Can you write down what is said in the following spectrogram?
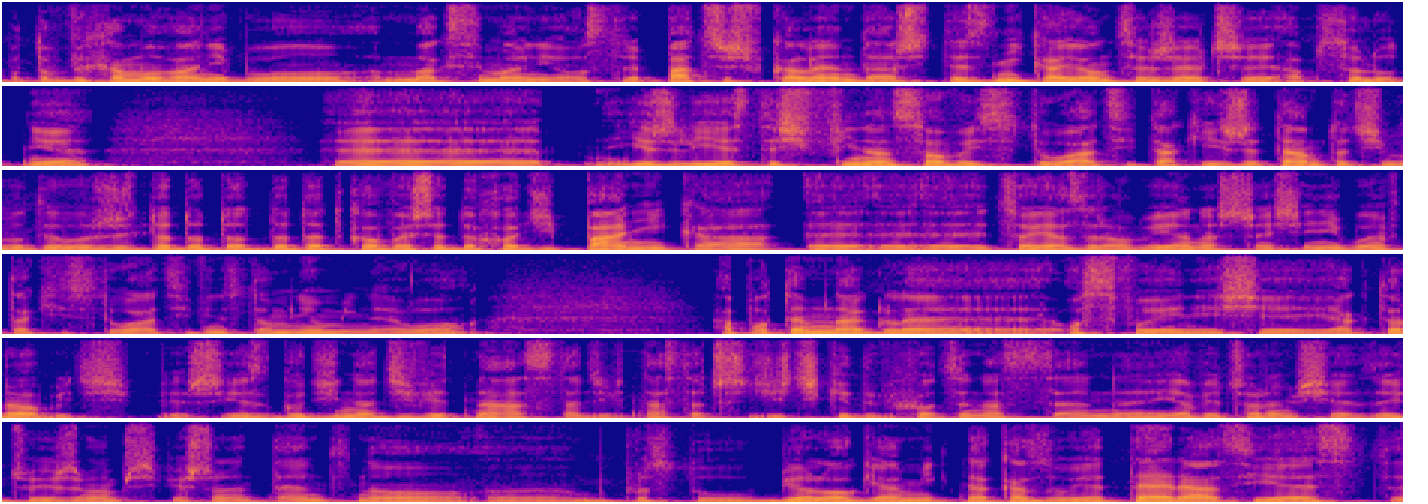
bo to wyhamowanie było maksymalnie ostre. Patrzysz w kalendarz i te znikające rzeczy absolutnie. E, jeżeli jesteś w finansowej sytuacji takiej, że tam to ci mówiło, że do, do, do, dodatkowo jeszcze dochodzi panika, e, e, co ja zrobię. Ja na szczęście nie byłem w takiej sytuacji, więc to mnie ominęło. A potem nagle oswojenie się, jak to robić. Wiesz, jest godzina 19, 19.30, kiedy wychodzę na scenę. Ja wieczorem siedzę i czuję, że mam przyspieszone tętno. Po prostu biologia mi nakazuje, teraz jest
